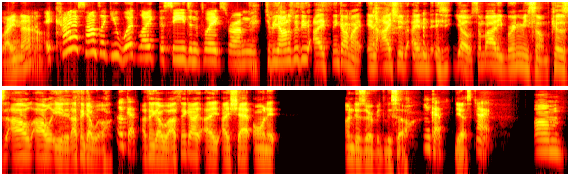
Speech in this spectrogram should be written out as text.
Right now. It kind of sounds like you would like the seeds and the twigs from. To be honest with you, I think I might, and I should. And yo, somebody bring me some because I'll I'll eat it. I think I will. Okay. I think I will. I think I I, I shat on it undeservedly. So Okay. yes. All right. Um,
